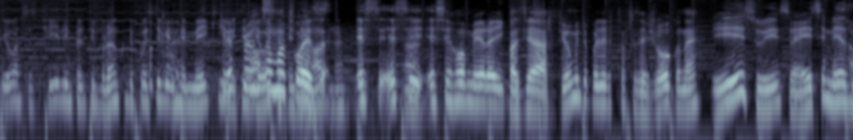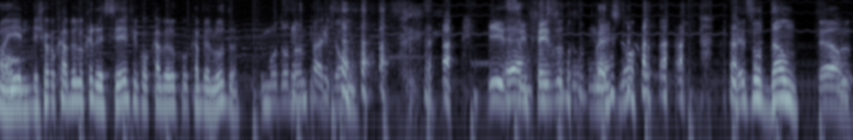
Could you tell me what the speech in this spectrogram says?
Eu assisti ele em preto e branco, depois teve um remake em 88, uma 89, coisa. Né? Esse, esse, ah. esse Romero aí fazia filme, depois ele foi fazer jogo, né? Isso, isso, é esse mesmo. Aí ele deixou o cabelo crescer, ficou o cabelo cabeludo. E mudou o nome pra John. isso, é, fez o Dom, né? fez o Dão. Dão.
